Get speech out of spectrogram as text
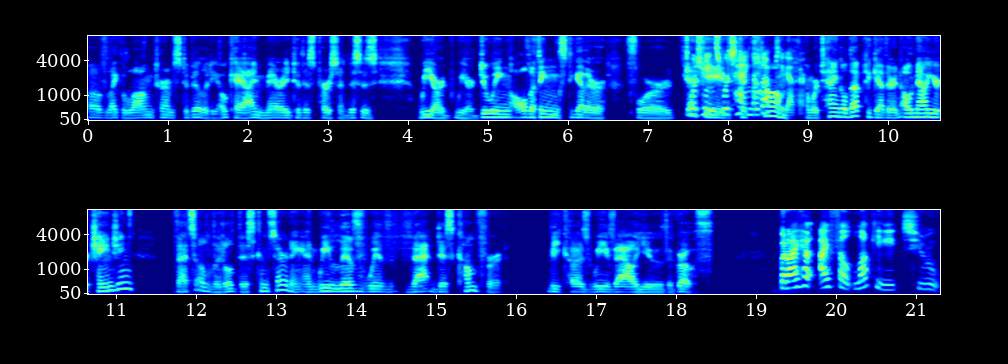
of like long term stability. Okay, I'm married to this person. This is we are we are doing all the things together for Which means we're decades to tangled up together. and we're tangled up together. And oh, now you're changing. That's a little disconcerting, and we live with that discomfort because we value the growth. but I ha- I felt lucky to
